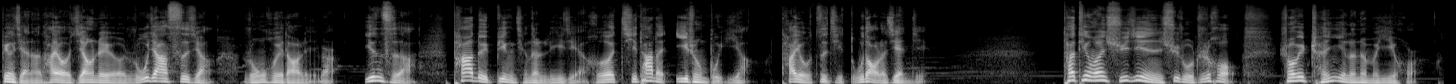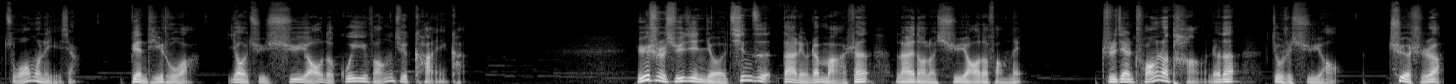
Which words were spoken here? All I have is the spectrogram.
并且呢，他又将这个儒家思想融汇到里边。因此啊，他对病情的理解和其他的医生不一样，他有自己独到的见解。他听完徐进叙述之后，稍微沉吟了那么一会儿，琢磨了一下，便提出啊要去徐瑶的闺房去看一看。于是徐进就亲自带领着马山来到了徐瑶的房内，只见床上躺着的就是徐瑶，确实啊，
